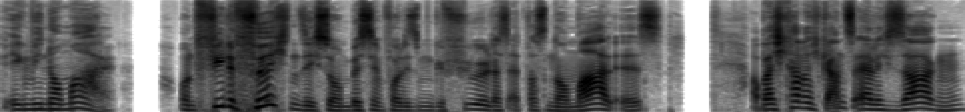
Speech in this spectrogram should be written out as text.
irgendwie normal. Und viele fürchten sich so ein bisschen vor diesem Gefühl, dass etwas normal ist. Aber ich kann euch ganz ehrlich sagen,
